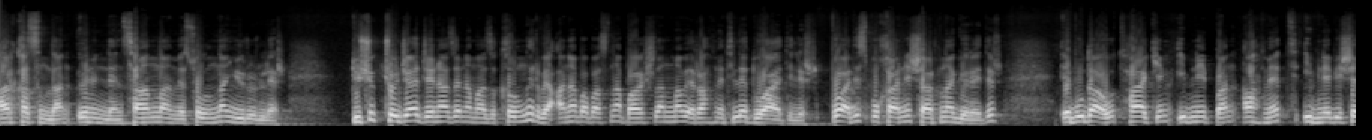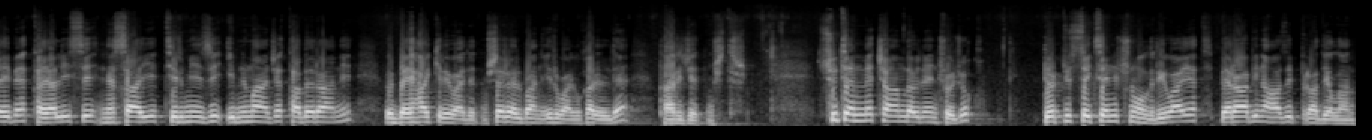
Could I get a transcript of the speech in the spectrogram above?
arkasından, önünden, sağından ve solundan yürürler. Düşük çocuğa cenaze namazı kılınır ve ana babasına bağışlanma ve rahmet ile dua edilir. Bu hadis Bukhari'nin şartına göredir. Ebu Davud, Hakim, İbn İbban, Ahmet, İbn Ebi Şeybe, Tayalisi, Nesai, Tirmizi, İbn Mace, Taberani ve Beyhaki rivayet etmişler. Elbani İrval Galil'de tahric etmiştir. Süt emme çağında ölen çocuk 483 nolu rivayet Bera bin Azib radıyallahu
